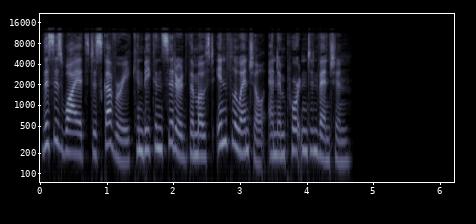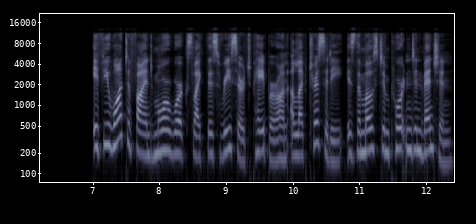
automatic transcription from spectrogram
This is why its discovery can be considered the most influential and important invention. If you want to find more works like this research paper on electricity is the most important invention,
